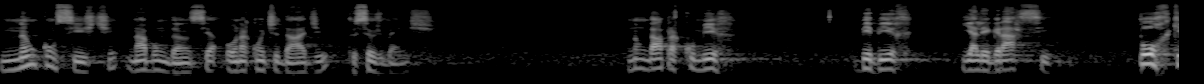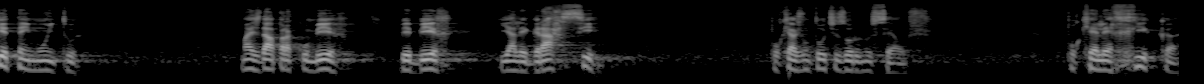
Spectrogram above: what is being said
não consiste na abundância ou na quantidade dos seus bens. Não dá para comer, beber e alegrar-se porque tem muito, mas dá para comer, beber e alegrar-se porque ajuntou tesouro nos céus, porque ela é rica,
